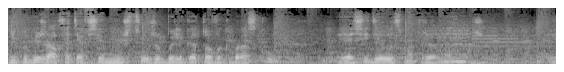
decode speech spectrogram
Не побежал, хотя все мышцы уже были готовы к броску. Я сидел и смотрел на меч. И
